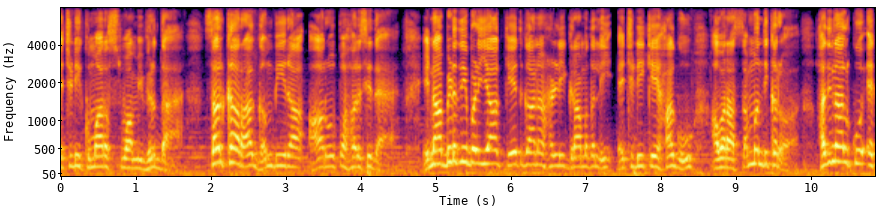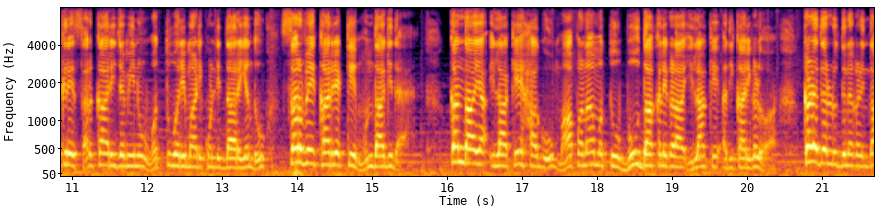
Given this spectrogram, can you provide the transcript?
ಎಚ್ ಡಿ ಕುಮಾರಸ್ವಾಮಿ ವಿರುದ್ಧ ಸರ್ಕಾರ ಗಂಭೀರ ಆರೋಪ ಹೊರಿಸಿದೆ. ಇನ್ನ ಬಿಡದಿ ಬಳಿಯ ಕೇತ್ಗಾನಹಳ್ಳಿ ಗ್ರಾಮದಲ್ಲಿ ಎಚ್ಡಿಕೆ ಹಾಗೂ ಅವರ ಸಂಬಂಧಿಕರು ಹದಿನಾಲ್ಕು ಎಕರೆ ಸರ್ಕಾರಿ ಜಮೀನು ಒತ್ತುವರಿ ಮಾಡಿಕೊಂಡಿದ್ದಾರೆ ಎಂದು ಸರ್ವೆ ಕಾರ್ಯಕ್ಕೆ ಮುಂದಾಗಿದೆ. ಕಂದಾಯ ಇಲಾಖೆ ಹಾಗೂ ಮಾಪನ ಮತ್ತು ಭೂ ದಾಖಲೆಗಳ ಇಲಾಖೆ ಅಧಿಕಾರಿಗಳು ಕಳೆದೆರಡು ದಿನಗಳಿಂದ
